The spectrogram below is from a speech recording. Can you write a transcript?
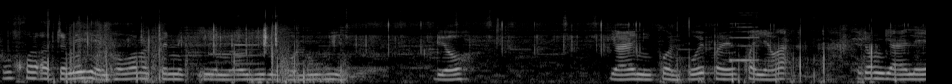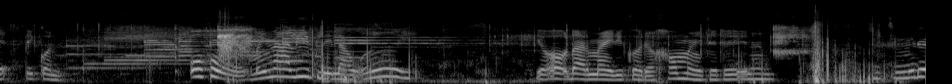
ทุกคนอาจจะไม่เห็นเพราะว่ามันเป็นในเกมเรายืนอยู่บนลูวิ่งเดี๋ยว ย้ายอันนี้ก่อนโอ๊ยไปไปแล้วอะไม่ต้องย้ายเละไปก่อน โอ้โห ไม่น่ารีบเลยเราเอ้ย เดี๋ยวออกด่านใหม่ดีกว่าเดี๋ยวเข้าใหม่จะได้นั่น จริงๆไม่ได้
